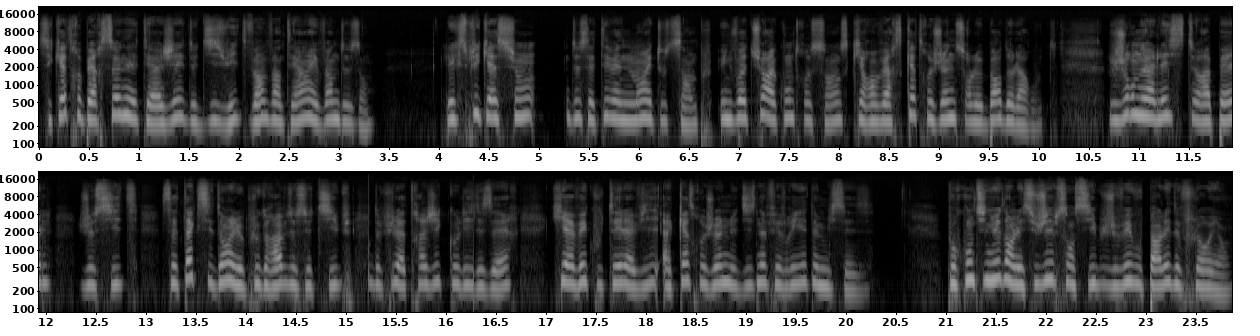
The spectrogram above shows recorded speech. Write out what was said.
Ces quatre personnes étaient âgées de 18, 20, 21 et 22 ans. L'explication de cet événement est toute simple. Une voiture à contresens qui renverse quatre jeunes sur le bord de la route. Le journaliste rappelle, je cite, Cet accident est le plus grave de ce type depuis la tragique colis désert qui avait coûté la vie à quatre jeunes le 19 février 2016. Pour continuer dans les sujets sensibles, je vais vous parler de Florian.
